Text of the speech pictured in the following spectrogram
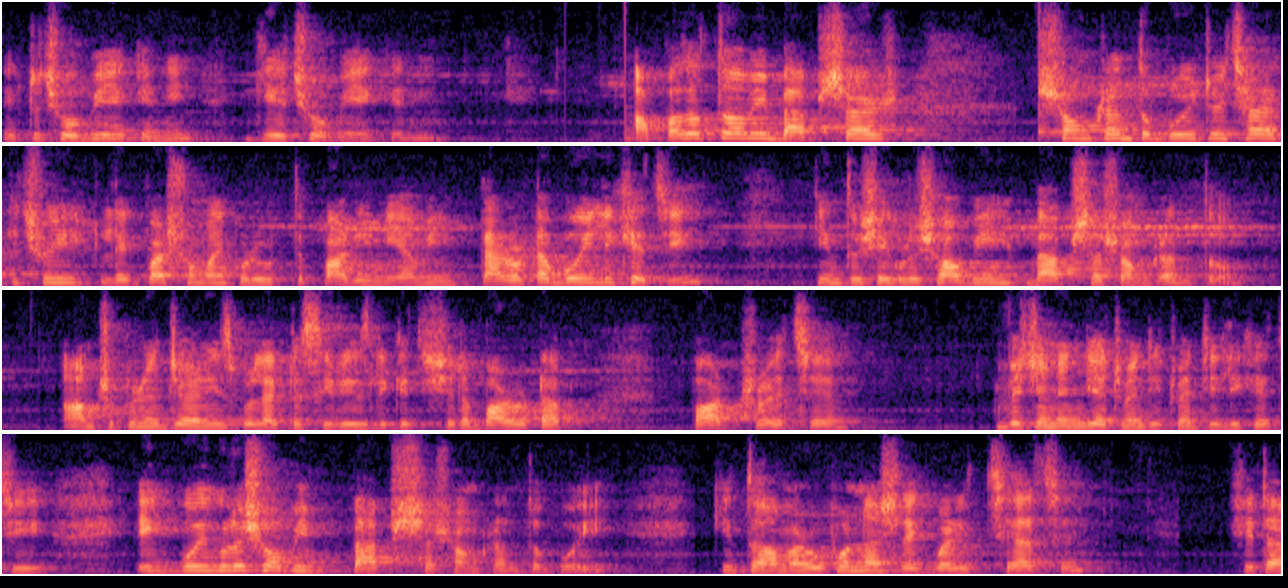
একটু ছবি এঁকে নিই, গিয়ে ছবি এঁকে নিই। আপাতত আমি ব্যবসার সংক্রান্ত বই টই ছাড়া কিছুই লেখবার সময় করে উঠতে পারিনি। আমি তেরোটা বই লিখেছি, কিন্তু সেগুলো সবই ব্যবসা সংক্রান্ত। আন্টারপ্রিনার জার্নিস বলে একটা সিরিজ লিখেছি, সেটা বারোটা পার্ট রয়েছে। ভিশন ইন্ডিয়া টোয়েন্টি টোয়েন্টি লিখেছি। এই বইগুলো সবই ব্যবসা সংক্রান্ত বই। কিন্তু আমার উপন্যাস লেখবার ইচ্ছে আছে। সেটা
